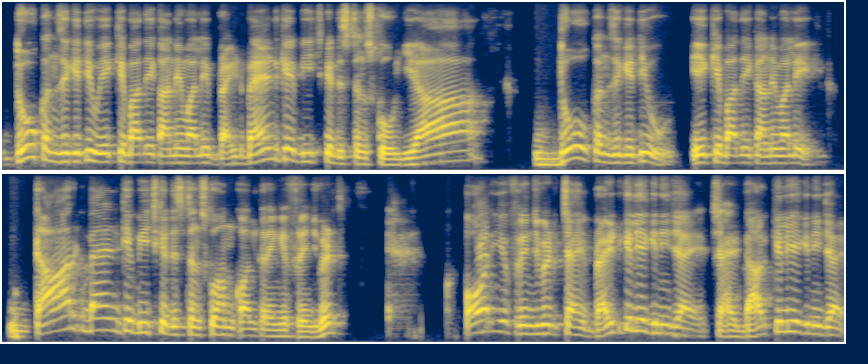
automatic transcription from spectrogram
दो कंजिक्यूटिव एक के बाद एक आने वाले ब्राइट बैंड के बीच के डिस्टेंस को, या दो कंजिक्यूटिव एक के बाद एक आने वाले डार्क बैंड के बीच के डिस्टेंस को हम कॉल करेंगे फ्रिंज विड्थ और ये फ्रिंज विड्थ चाहे ब्राइट के लिए गिनी जाए, चाहे डार्क के लिए गिनी जाए,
